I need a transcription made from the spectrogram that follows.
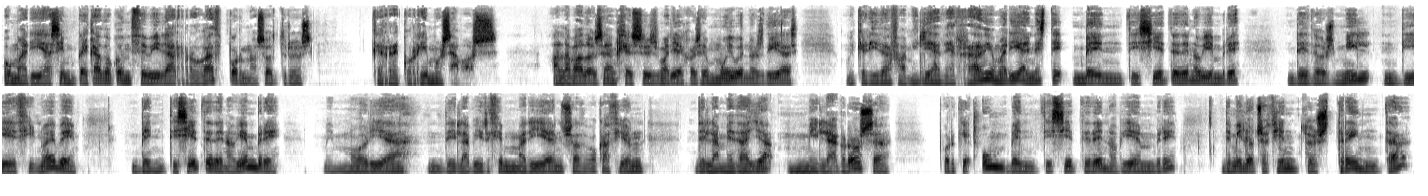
Oh María, sin pecado concebida, rogad por nosotros que recurrimos a vos. Alabado San Jesús, María y José, muy buenos días, muy querida familia de Radio María, en este 27 de noviembre de 2019. 27 de noviembre, memoria de la Virgen María en su advocación de la medalla milagrosa, porque un 27 de noviembre de 1830,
